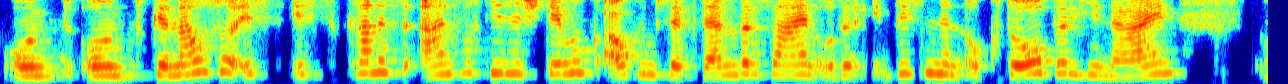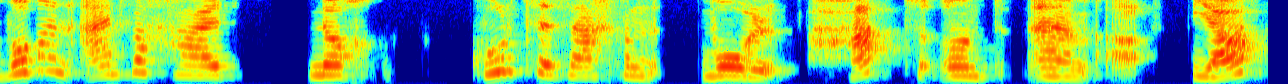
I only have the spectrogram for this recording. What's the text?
Und, und genauso ist, ist, kann es einfach diese Stimmung auch im September sein oder bis in den Oktober hinein, wo man einfach halt noch kurze Sachen wohl hat und ähm, ja,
